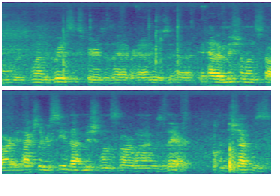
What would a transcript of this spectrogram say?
and it was one of the greatest experiences I ever had. It was, uh, it had a Michelin star. It actually received that Michelin star when I was there. And the chef was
